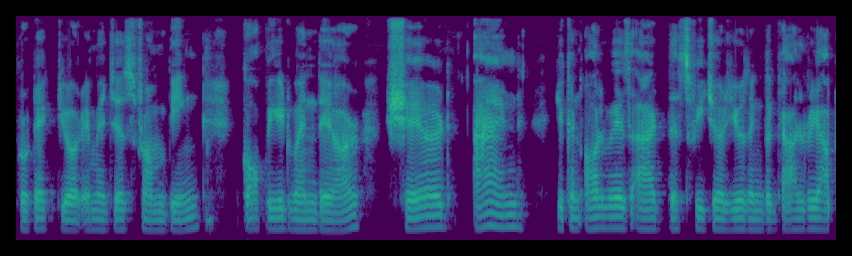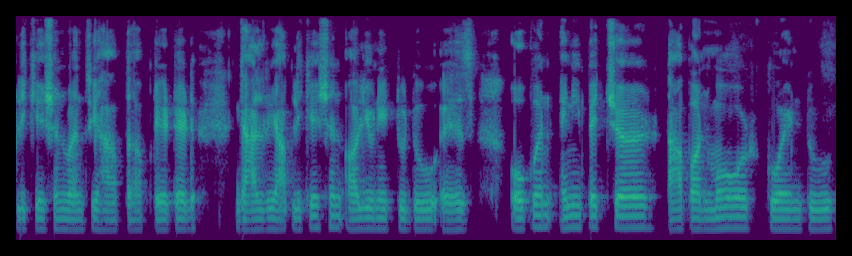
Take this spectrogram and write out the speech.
protect your images from being copied when they are shared. And you can always add this feature using the gallery application once you have the updated gallery application. All you need to do is open any picture tap on more go into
